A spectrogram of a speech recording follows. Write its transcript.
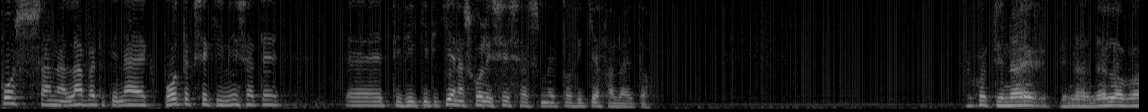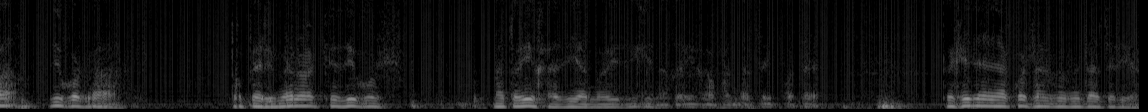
πώς αναλάβατε την ΑΕΚ, πότε ξεκινήσατε ε, τη διοικητική ενασχόλησή σας με το δικέφαλο αετό. Εγώ την ΑΕΚ την ανέλαβα δίχως να το περιμένω και δίχως να το είχα διανοηθεί και να το είχα φανταστεί ποτέ το 1973.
